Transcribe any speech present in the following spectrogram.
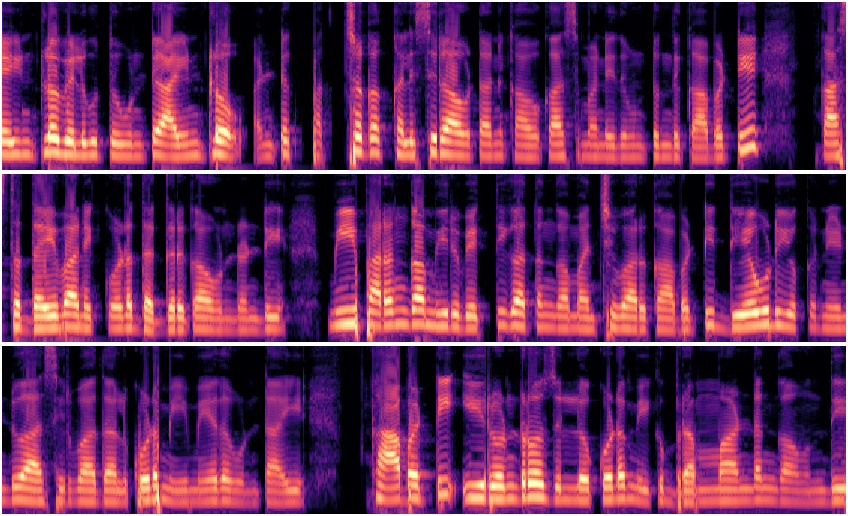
ఏ ఇంట్లో వెలుగుతూ ఉంటే ఆ ఇంట్లో అంటే పచ్చగా కలిసి రావటానికి అవకాశం అనేది ఉంటుంది కాబట్టి కాస్త దైవానికి కూడా దగ్గరగా ఉండండి. మీ పరంగా మీరు వ్యక్తిగతంగా మంచివారు కాబట్టి దేవుడి యొక్క నిండు ఆశీర్వాదాలు కూడా మీ మీద ఉంటాయి. కాబట్టి ఈ రెండు రోజుల్లో కూడా మీకు బ్రహ్మాండంగా ఉంది.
